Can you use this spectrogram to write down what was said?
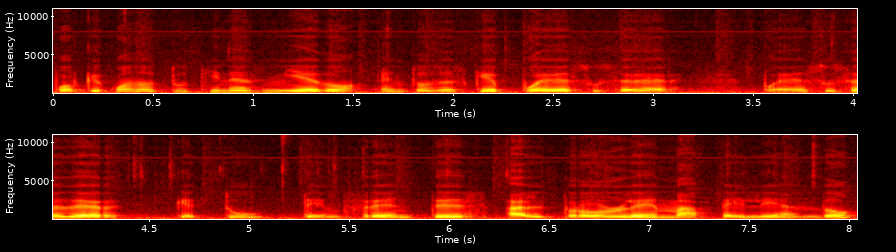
Porque cuando tú tienes miedo, entonces ¿qué puede suceder? Puede suceder que tú te enfrentes al problema peleando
